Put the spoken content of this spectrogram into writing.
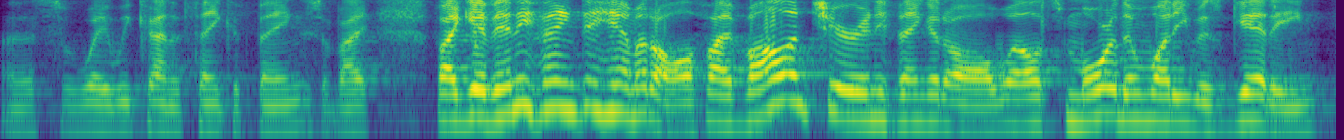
That's the way we kind of think of things. If I, if I give anything to him at all, if I volunteer anything at all, well, it's more than what he was getting.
